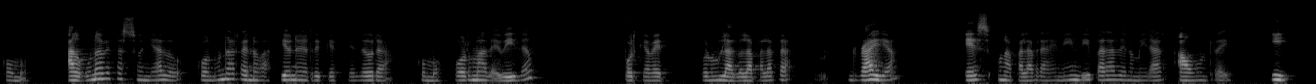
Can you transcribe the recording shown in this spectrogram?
como ¿alguna vez has soñado con una renovación enriquecedora como forma de vida, porque a ver, por un lado la palabra raya es una palabra en hindi para denominar a un rey y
